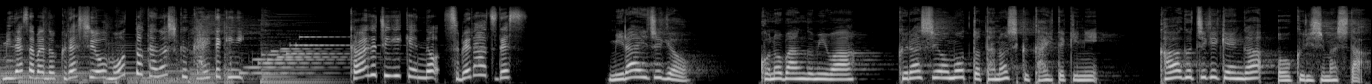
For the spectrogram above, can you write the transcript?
皆様の暮らしをもっと楽しく快適に。川口技研のスベラーズです未来授業この番組は暮らしをもっと楽しく快適に川口義賢がお送りしました。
